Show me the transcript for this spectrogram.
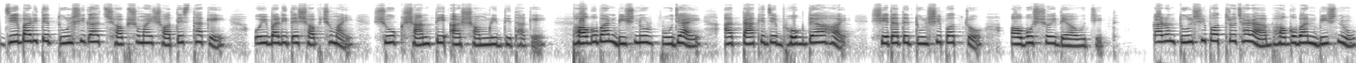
যে বাড়িতে তুলসী গাছ সবসময় সতেজ থাকে, ওই বাড়িতে সবসময় সুখ, শান্তি আর সমৃদ্ধি থাকে। ভগবান বিষ্ণুর পূজায় আর তাকে যে ভোগ দেওয়া হয়, সেটাতে তুলসীপত্র অবশ্যই দেওয়া উচিত। কারণ তুলসীপত্র ছাড়া ভগবান বিষ্ণু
